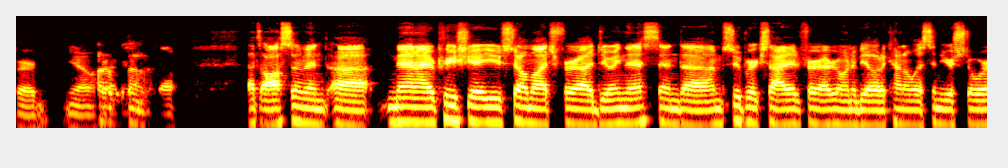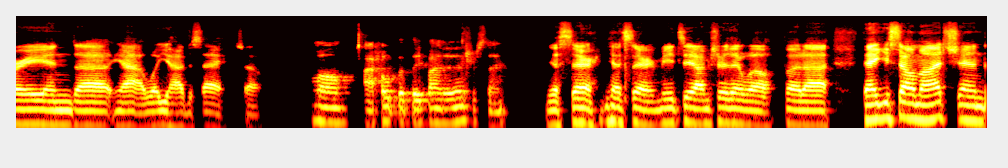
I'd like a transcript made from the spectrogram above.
for, you know, so that's awesome. And, uh, man, I appreciate you so much for uh, doing this. And uh, I'm super excited for everyone to be able to kind of listen to your story and, uh, yeah, what you have to say. So, well, I hope that they find it interesting. Yes, sir. Yes, sir. Me too. I'm sure they will. But uh, thank you so much. And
